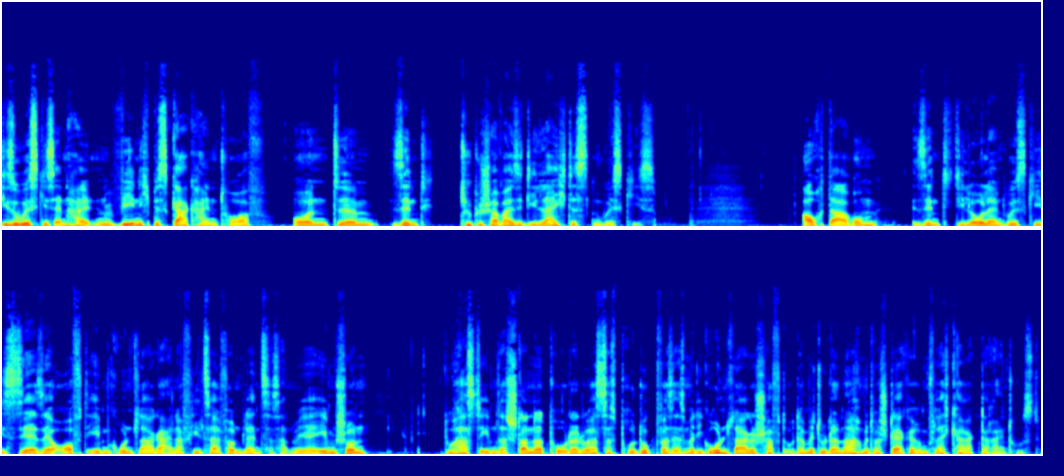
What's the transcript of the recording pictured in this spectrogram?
Diese Whiskys enthalten wenig bis gar keinen Torf und ähm, sind typischerweise die leichtesten Whiskys. Auch darum sind die Lowland Whiskys sehr, sehr oft eben Grundlage einer Vielzahl von Blends. Das hatten wir ja eben schon. Du hast eben das Standard oder du hast das Produkt, was erstmal die Grundlage schafft, damit du danach mit was stärkerem vielleicht Charakter reintust.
